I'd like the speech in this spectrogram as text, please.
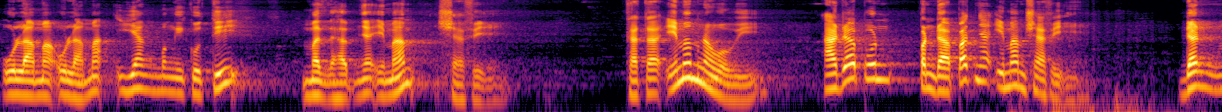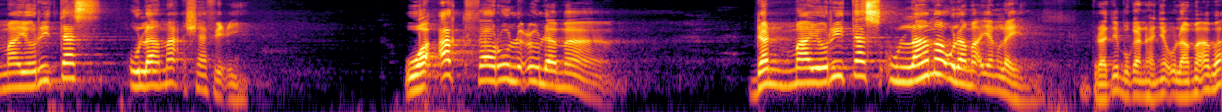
ulama-ulama yang mengikuti madhabnya Imam Syafi'i. Kata Imam Nawawi, adapun pendapatnya Imam Syafi'i dan mayoritas ulama Syafi'i. Wa aktsarul ulama dan mayoritas ulama-ulama yang lain. Berarti bukan hanya ulama apa?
